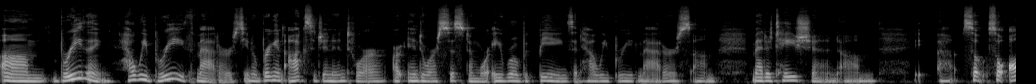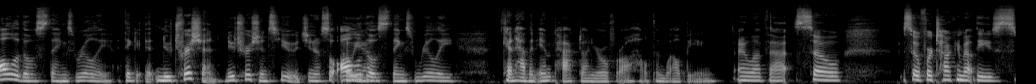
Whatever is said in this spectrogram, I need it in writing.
um, breathing, how we breathe matters. You know, bringing oxygen into our, our, into our system. We're aerobic beings, and how we breathe matters. Um, meditation. Um, uh, so so all of those things really. I think nutrition. Nutrition's huge. You know, so all oh, yeah. of those things really can have an impact on your overall health and well being. I love that. So. So if we're talking about these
